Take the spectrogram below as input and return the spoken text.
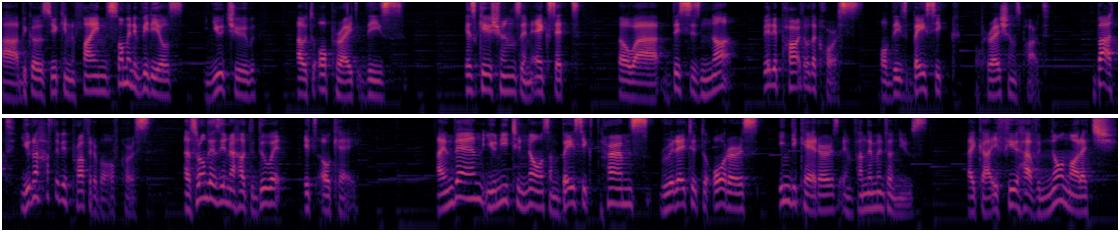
uh, because you can find so many videos in YouTube how to operate these executions and exits. So uh, this is not really part of the course of these basic operations part. But you don't have to be profitable, of course. As long as you know how to do it, it's okay. And then you need to know some basic terms related to orders, indicators, and fundamental news. Like uh, if you have no knowledge,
